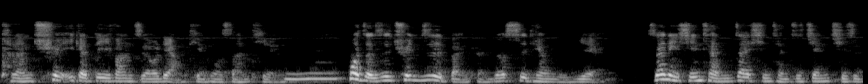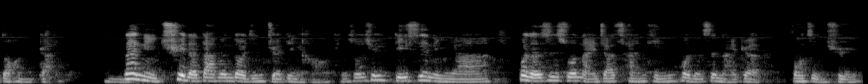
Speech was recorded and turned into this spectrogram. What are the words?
可能去一个地方只有两天或三天，嗯。或者是去日本可能就四天五夜，所以你行程在行程之间其实都很赶。那你去的大部分都已经决定好，比如说去迪士尼啊，或者是说哪一家餐厅，或者是哪一个风景区。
